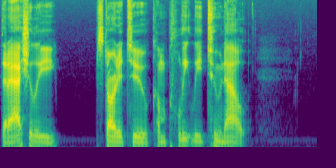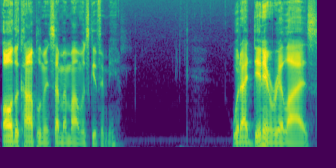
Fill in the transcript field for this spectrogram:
that I actually started to completely tune out all the compliments that my mom was giving me. What I didn't realize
